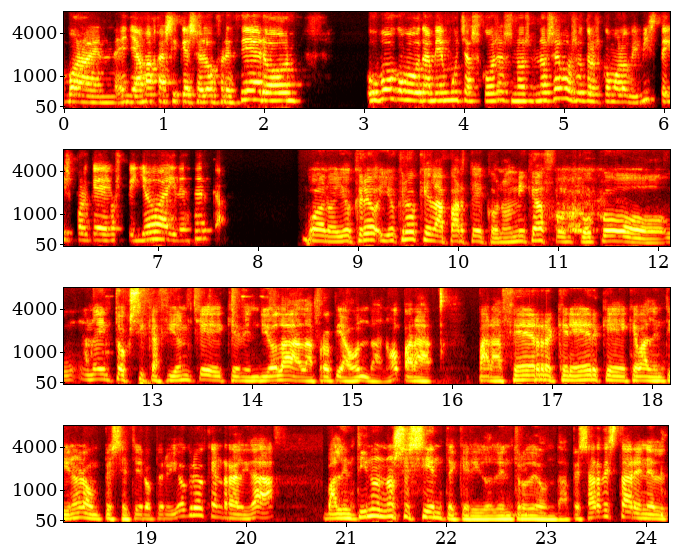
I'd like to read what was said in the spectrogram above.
bueno, en, en Yamaha sí que se lo ofrecieron. Hubo como también muchas cosas, no, no sé vosotros cómo lo vivisteis porque os pilló ahí de cerca. Bueno, yo creo, yo creo que la parte económica fue un poco una intoxicación que, vendió la, propia Honda, ¿no? Para, para hacer creer que, Valentino era un pesetero. Pero yo creo que en realidad Valentino no se siente querido dentro de Honda. A pesar de estar en el,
